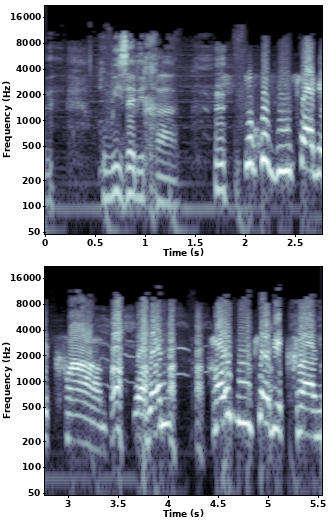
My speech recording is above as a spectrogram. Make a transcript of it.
Go buisa dikgang. Ke go buisa dikgang. Wa bona ga o buisa dikgang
